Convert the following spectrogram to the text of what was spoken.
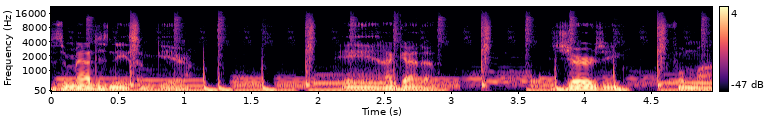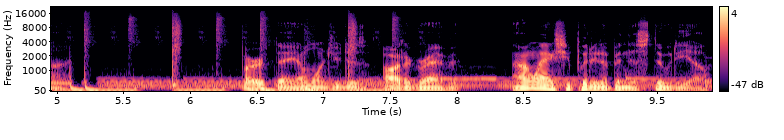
Said, man, I just need some gear. And I got a jersey for my birthday. I want you to just autograph it. I'm gonna actually put it up in the studio.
